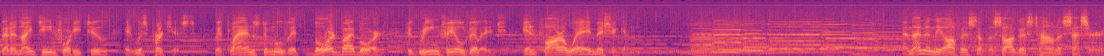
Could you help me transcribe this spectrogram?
that in 1942 it was purchased with plans to move it, board by board, to Greenfield Village in faraway Michigan. And then in the office of the Saugus Town Assessor,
